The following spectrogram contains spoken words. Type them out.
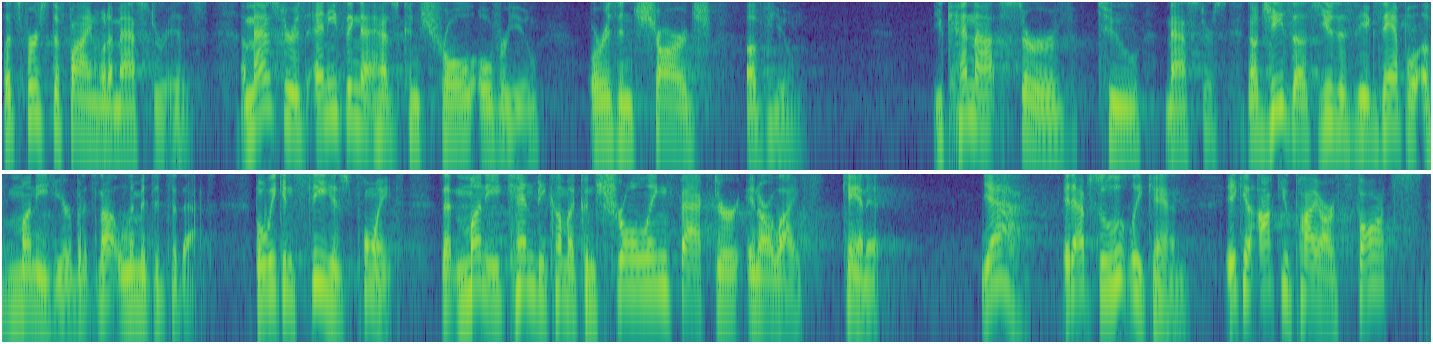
Let's first define what a master is. A master is anything that has control over you or is in charge of you. You cannot serve two masters. Now, Jesus uses the example of money here, but it's not limited to that. But we can see his point that money can become a controlling factor in our life, can it? Yeah, it absolutely can. It can occupy our thoughts,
